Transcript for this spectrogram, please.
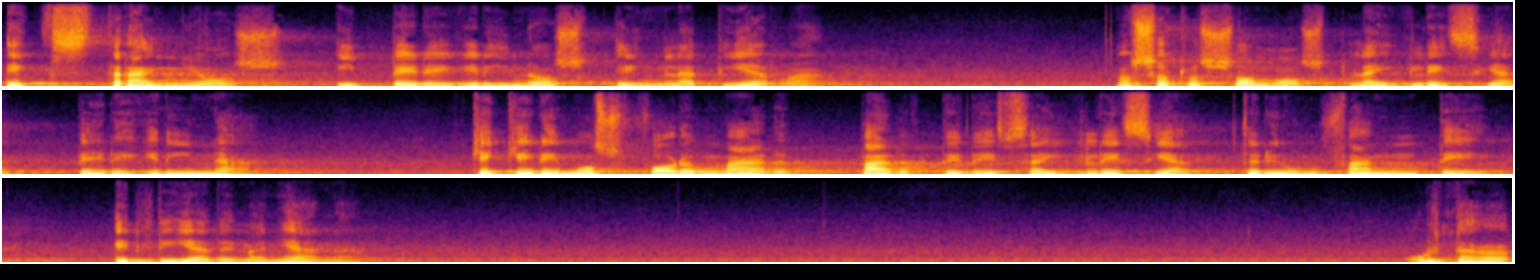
extraños y peregrinos en la tierra. Nosotros somos la iglesia peregrina que queremos formar parte de esa iglesia triunfante el día de mañana. Una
